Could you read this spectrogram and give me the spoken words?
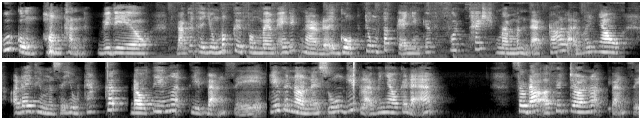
Cuối cùng hoàn thành video. Bạn có thể dùng bất kỳ phần mềm edit nào để gộp chung tất cả những cái footage mà mình đã có lại với nhau. Ở đây thì mình sẽ dùng CapCut Đầu tiên thì bạn sẽ kéo cái nền này xuống ghép lại với nhau cái đã. Sau đó ở phía trên á, bạn sẽ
